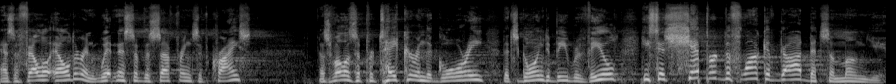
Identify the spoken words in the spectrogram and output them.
as a fellow elder and witness of the sufferings of Christ, as well as a partaker in the glory that's going to be revealed. He says, Shepherd the flock of God that's among you.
